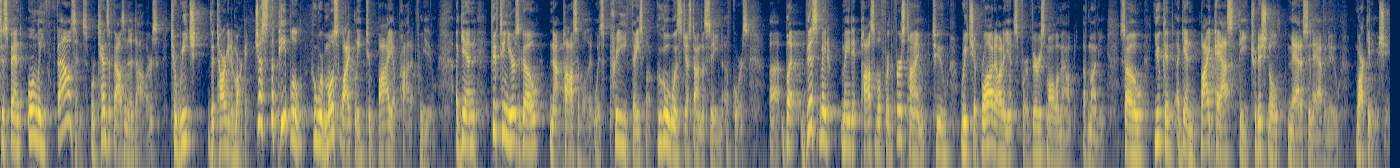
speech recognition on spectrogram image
to spend only thousands or tens of thousands of dollars to reach the targeted market, just the people who were most likely to buy a product from you. Again, 15 years ago, not possible. It was pre Facebook. Google was just on the scene, of course. Uh, but this made it, made it possible for the first time to reach a broad audience for a very small amount of money. So you could, again, bypass the traditional Madison Avenue marketing machine.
